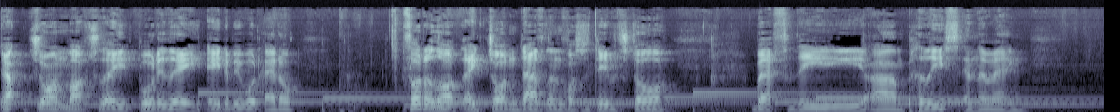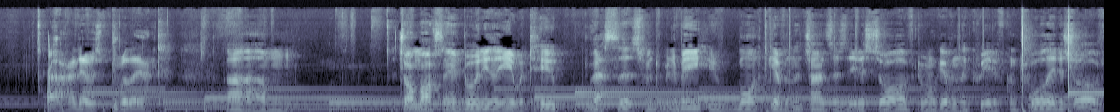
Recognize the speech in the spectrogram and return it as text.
yep, Jon Moxley, Brodie Lee, AEW World title. Thought a lot like Jordan Devlin versus David Starr with the um, police in the ring. And it was brilliant. Um, Jon Moxley and Brodie Lee were two wrestlers from WWE who weren't given the chances they deserved, weren't given the creative control they deserved,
